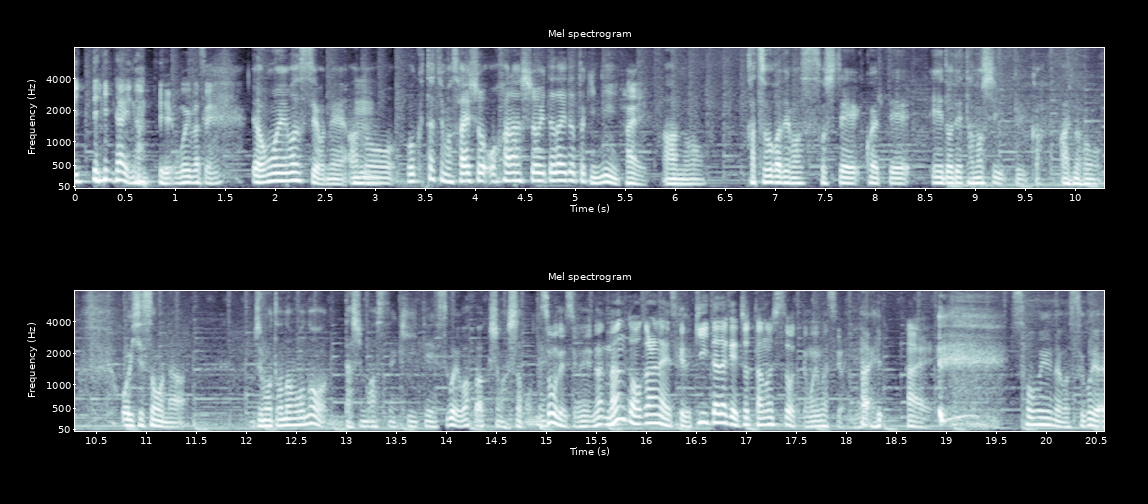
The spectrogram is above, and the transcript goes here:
行ってみたいなって思いません？いや思いますよね。あの、僕たちも最初お話をいただいた時にはい。あのカツオが出ます。そしてこうやって映像で楽しいというかあの美味しそうな地元のものを出しますね。聞いてすごいワクワクしましたもんね。そうですよね。ななんかわからないですけど聞いただけでちょっと楽しそうって思いますよね。はい、はい。そういうのがすごい、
